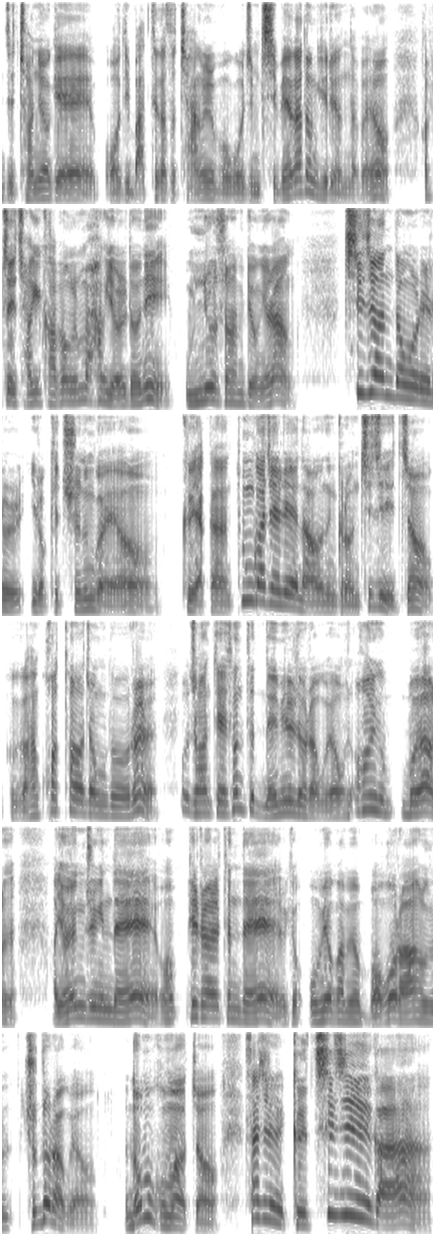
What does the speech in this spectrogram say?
이제 저녁에 어디 마트 가서 장을 보고 지금 집에 가던 길이었나 봐요. 갑자기 자기 가방을 막 열더니 음료수 한 병이랑 치즈 한 덩어리를 이렇게 주는 거예요. 그 약간 톰과 제리에 나오는 그런 치즈 있죠. 그거 한 쿼터 정도를 어, 저한테 선뜻 내밀더라고요. 어 이거 뭐야? 아, 여행 중인데 어, 필요할 텐데 이렇게 오며 가며 먹어라 주더라고요. 너무 고마웠죠. 사실 그 치즈가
